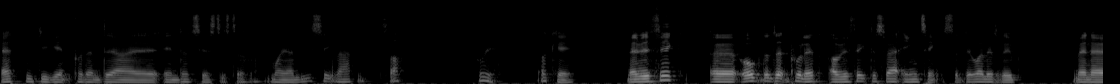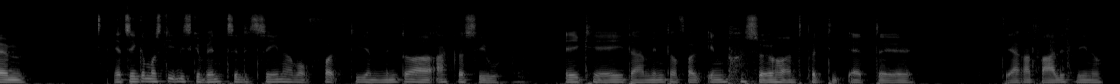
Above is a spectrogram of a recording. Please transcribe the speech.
18 gik ind på den der uh, ender test i stedet for. Må jeg lige se verden? Så. Hui, okay. Men vi fik øh, åbnet den polet, og vi fik desværre ingenting, så det var lidt rip. Men øh, jeg tænker måske, vi skal vente til lidt senere, hvor folk de er mindre aggressive. A.k.a. der er mindre folk inde på serveren, fordi at øh, det er ret farligt lige nu.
